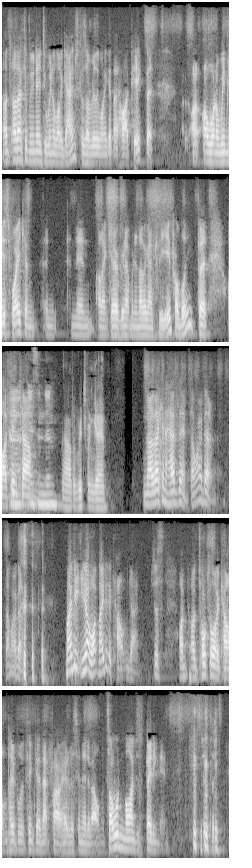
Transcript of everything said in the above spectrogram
I, I, don't think we need to win a lot of games because I really want to get that high pick, but I, I want to win this week and, and, and then I don't care if we don't win another game for the year, probably. But I think. Uh, um, Essendon. No, the Richmond game. No, they can have them. Don't worry about them. Don't worry about them. maybe, you know what? Maybe the Carlton game. Just, I've, I've, talked to a lot of Carlton people that think they're that far ahead of us in their development. So I wouldn't mind just beating them. Just to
